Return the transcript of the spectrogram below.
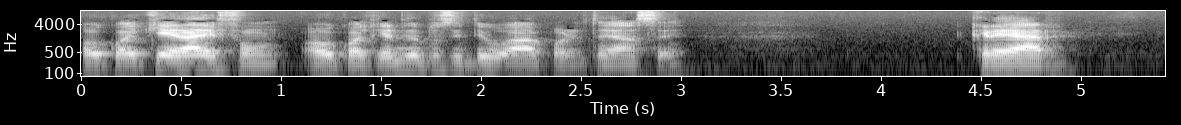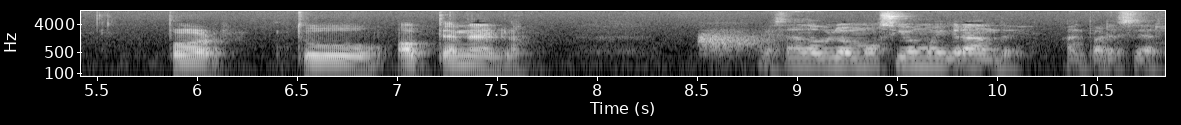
o cualquier iPhone, o cualquier dispositivo Apple te hace crear por tu obtenerlo. Esa doble emoción muy grande, al parecer.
